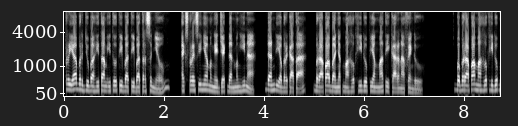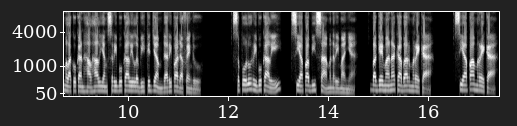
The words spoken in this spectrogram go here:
Pria berjubah hitam itu tiba-tiba tersenyum, ekspresinya mengejek dan menghina, dan dia berkata, berapa banyak makhluk hidup yang mati karena Feng Du. Beberapa makhluk hidup melakukan hal-hal yang seribu kali lebih kejam daripada Feng Du. Sepuluh ribu kali, siapa bisa menerimanya? Bagaimana kabar mereka? Siapa mereka?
